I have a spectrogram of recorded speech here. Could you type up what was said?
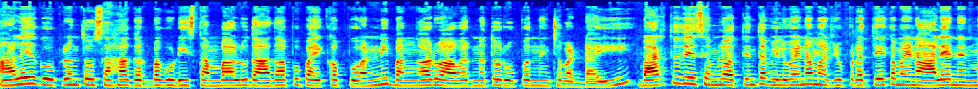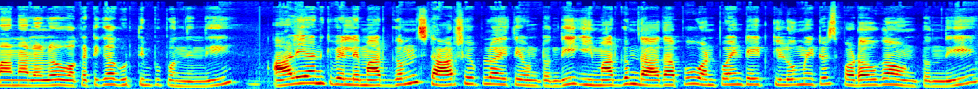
ఆలయ గోపురంతో సహా గర్భగుడి స్తంభాలు దాదాపు పైకప్పు అన్ని బంగారు ఆవరణతో రూపొందించబడ్డాయి. భారతదేశంలో అత్యంత విలువైన మరియు ప్రత్యేకమైన ఆలయ నిర్మాణాలలో ఒకటిగా గుర్తింపు పొందింది. ఆలయానికి వెళ్ళే మార్గం స్టార్ షేప్లో అయితే ఉంటుంది. ఈ మార్గం దాదాపు వన్ పాయింట్ ఎయిట్ కిలోమీటర్స్ పొడవుగా ఉంటుంది.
